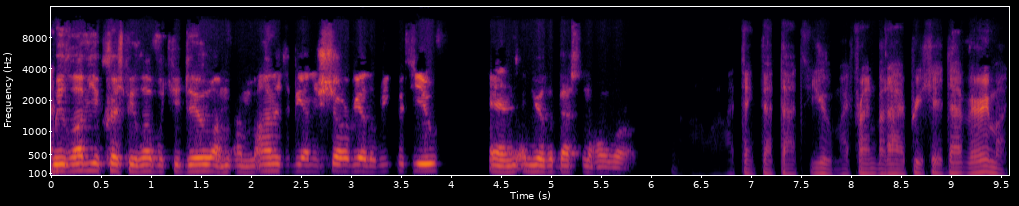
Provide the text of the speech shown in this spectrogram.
we love you, Chris. We love what you do. I'm I'm honored to be on the show every other week with you, and and you're the best in the whole world. I think that that's you, my friend, but I appreciate that very much.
